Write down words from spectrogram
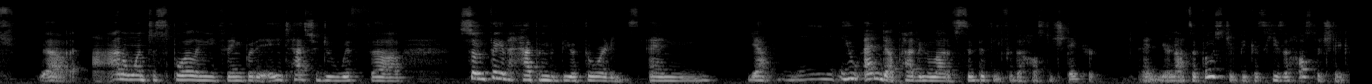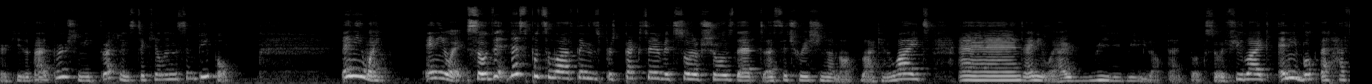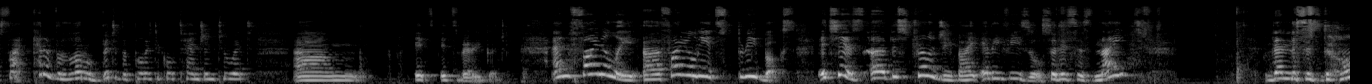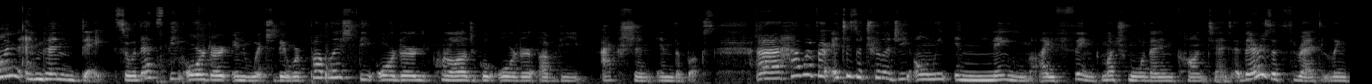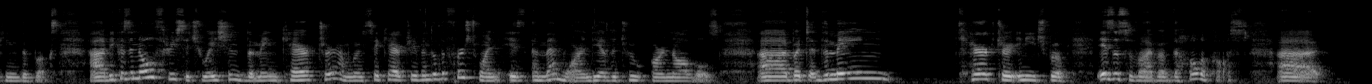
uh, I don't want to spoil anything, but it, has to do with uh, something that happened with the authorities. And yeah, you end up having a lot of sympathy for the hostage taker. And you're not supposed to because he's a hostage taker. He's a bad person. He threatens to kill innocent people. Anyway, Anyway, so th this puts a lot of things in perspective. It sort of shows that uh, situations are not black and white. And anyway, I really, really love that book. So if you like any book that has like kind of a little bit of a political tangent to it, um, it's it's very good. And finally, uh, finally, it's three books. It is uh, this trilogy by Elie Wiesel. So this is Night, then this is Dawn, and then Day. So that's the order in which they were published, the order, the chronological order of the action in the books. Uh, however, it is a trilogy only in name, I think, much more than in content. There is a thread linking the books, uh, because in all three situations, the main character, I'm going to say character even though the first one is a memoir and the other two are novels, uh, but the main character in each book is a survivor of the Holocaust.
